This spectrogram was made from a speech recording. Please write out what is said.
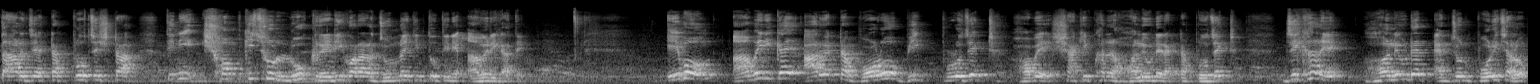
তার যে একটা প্রচেষ্টা, তিনি সব কিছু লুক রেডি করার জন্যই কিন্তু তিনি আমেরিকাতে। এবং আমেরিকায় আরও একটা বড় বিগ প্রজেক্ট হবে শাকিব খানের হলিউডের একটা প্রজেক্ট যেখানে হলিউডের একজন পরিচালক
